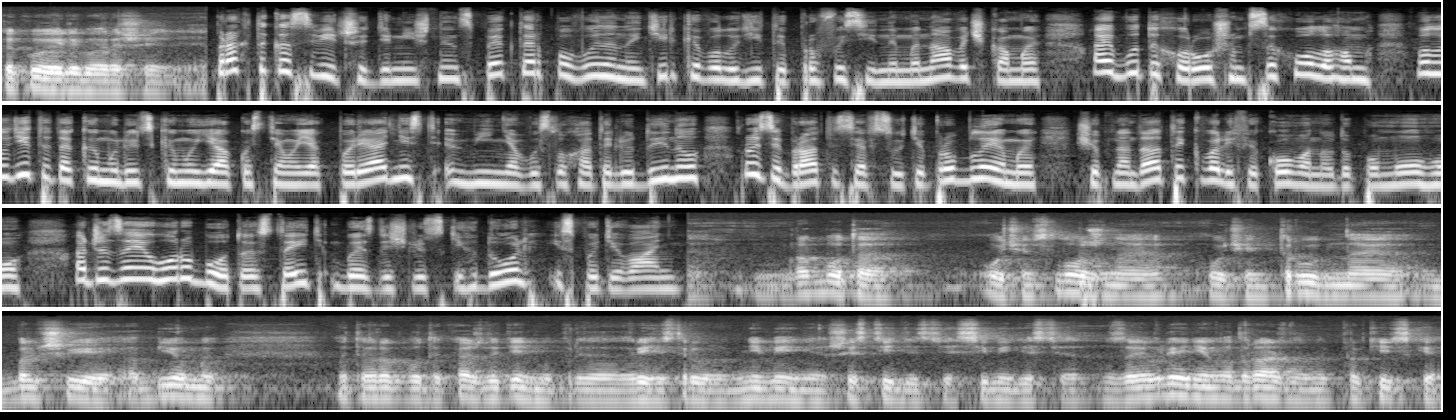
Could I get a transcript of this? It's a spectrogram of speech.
какое-либо решение. Практика свідчить, дільничний інспектор повинен не тільки володіти професійними навичками, а й бути хорошим психологом, володіти такими людськими якостями, як порядність, вміння вислухати людину, розібратися в суті проблеми, щоб надати кваліфіковану допомогу. Адже за його роботою стоїть безліч людських доль і сподівань. Работа очень сложная, очень трудная, большие объемы этой работы. Каждый день мы при- регистрируем не менее 60-70 заявлений от граждан, и практически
